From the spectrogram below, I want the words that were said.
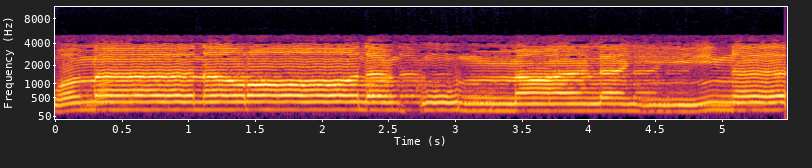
وما نرى لكم علينا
